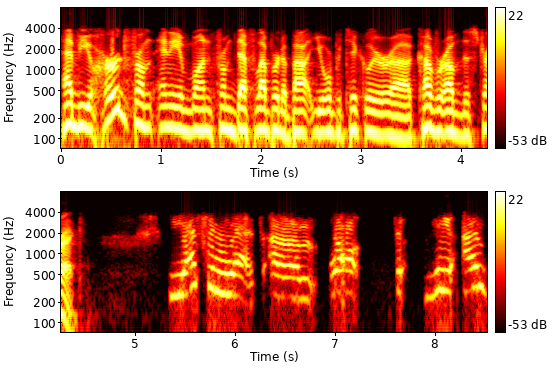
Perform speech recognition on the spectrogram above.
have you heard from anyone from Def Leppard about your particular uh, cover of this track? Yes and yes. Um, well, the, the I'm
